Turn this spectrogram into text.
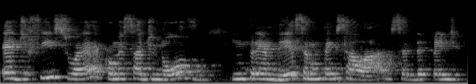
É difícil, é, começar de novo, empreender, você não tem salário, você depende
